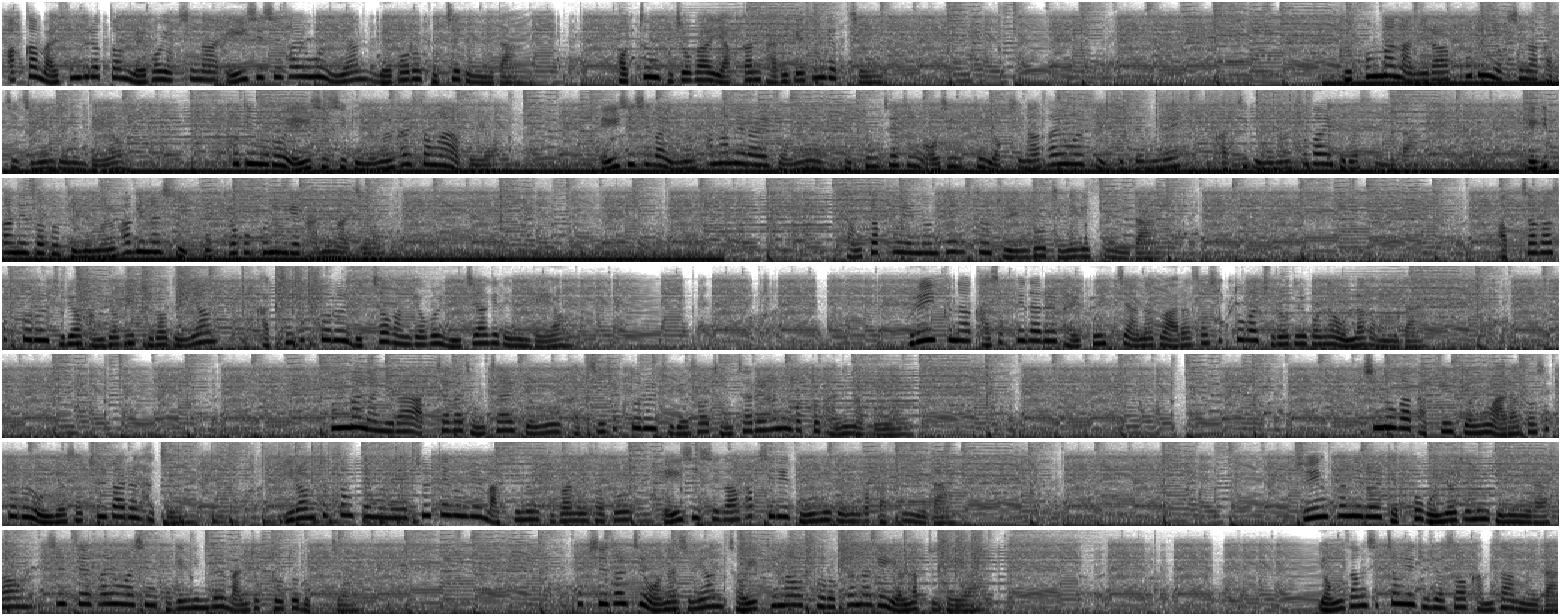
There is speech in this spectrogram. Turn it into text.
아까 말씀드렸던 레버 역시나 ACC 사용을 위한 레버로 교체됩니다. 버튼 구조가 약간 다르게 생겼죠. 그뿐만 아니라 코딩 역시나 같이 진행되는데요. 코딩으로 ACC 기능을 활성화하고요. ACC가 있는 파나메라의 경우 교통 체증 어시스트 역시나 사용할 수 있기 때문에 같이 기능을 추가해 드렸습니다. 계기판에서도 기능을 확인할 수 있고 켜고 끄는 게 가능하죠. 장착 후에는 테스트 주행도 진행했습니다. 앞차가 속도를 줄여 간격이 줄어들면 같이 속도를 늦춰 간격을 유지하게 되는데요. 브레이크나 가속 페달을 밟고 있지 않아도 알아서 속도가 줄어들거나 올라갑니다. 뿐만 아니라 앞차가 정차할 경우 같이 속도를 줄여서 정차를 하는 것도 가능하고요. 신호가 바뀔 경우 알아서 속도를 올려서 출발을 하죠. 이런 특성 때문에 출퇴근길 막히는 구간에서도 ACC가 확실히 도움이 되는 것 같습니다. 주행 편의를 대폭 올려주는 기능이라서 실제 사용하신 고객님들 만족도도 높죠. 혹시 설치 원하시면 저희 팀아우토로 편하게 연락주세요. 영상 시청해주셔서 감사합니다.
